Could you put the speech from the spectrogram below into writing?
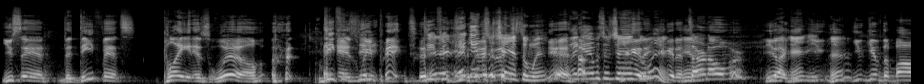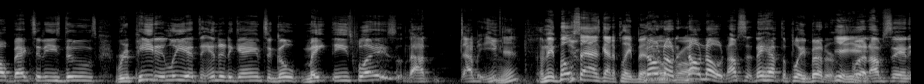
you saying the defense played as well Defense as we picked. defense They gave us a chance to win. Yeah, They gave us a chance you get to win. You get a Yeah. turnover. You like And- you, yeah. you, you give the ball back to these dudes repeatedly at the end of the game to go make these plays. I, I mean, you, Yeah. I mean, both sides got to play better. no, no, overall. no, no. I'm saying they have to play better. Yeah, yeah. But I'm saying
